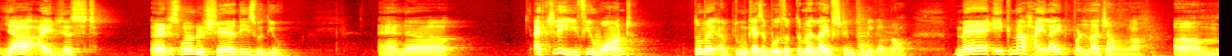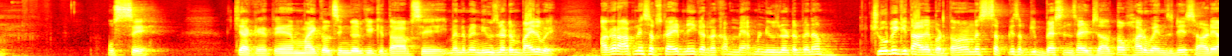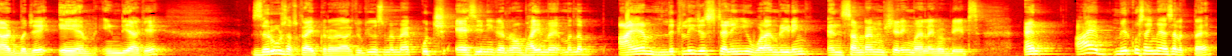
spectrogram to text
yeah I just I just want to share these with you and actually if you want तुम्हें तुम कैसे बोल सकते हो मैं लाइव स्ट्रीम थोड़ी कर रहा हूँ। मैं एक ना हाईलाइट पढ़ना चाहूँगा। Um, उससे क्या कहते हैं माइकल सिंगर की किताब से। मैंने अपने newsletter by the way अगर आपने सब्सक्राइब नहीं कर रखा मैं अपने न्यूज़ लेटर पर ना जो भी किताबें पढ़ता हूँ मैं सबके सबकी बेस्ट इनसाइट्स डालता हूँ हर वेंसडे साढ़े आठ बजे ए एम इंडिया के। ज़रूर सब्सक्राइब करो यार, क्योंकि उसमें मैं कुछ ऐसी नहीं कर रहा हूँ। भाई, मैं मतलब I am literally just telling you what I am reading and sometime sharing my life updates and I मेरे को सही में ऐसा लगता है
